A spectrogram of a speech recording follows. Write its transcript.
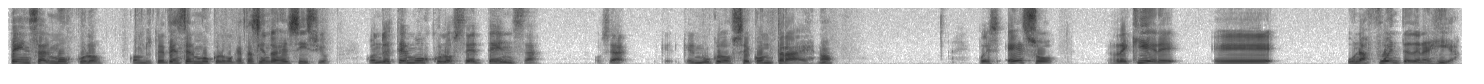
tensa el músculo, cuando usted tensa el músculo porque está haciendo ejercicio, cuando este músculo se tensa, o sea, que, el músculo se contrae, ¿no? Pues eso requiere eh, una fuente de energía.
